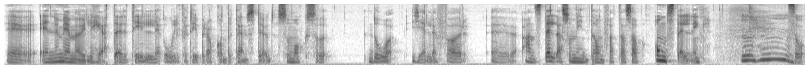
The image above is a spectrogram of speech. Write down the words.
eh, ännu mer möjligheter till olika typer av kompetensstöd som också då gäller för anställda som inte omfattas av omställning. Mm -hmm. Så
